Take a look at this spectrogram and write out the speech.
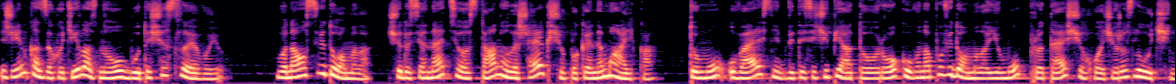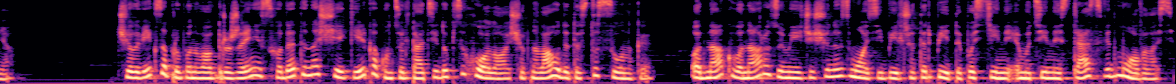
Жінка захотіла знову бути щасливою. Вона усвідомила, що досягне цього стану лише якщо покине Майка. Тому у вересні 2005 року вона повідомила йому про те, що хоче розлучення. Чоловік запропонував дружині сходити на ще кілька консультацій до психолога, щоб налагодити стосунки. Однак вона, розуміючи, що не в змозі більше терпіти постійний емоційний стрес, відмовилась.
